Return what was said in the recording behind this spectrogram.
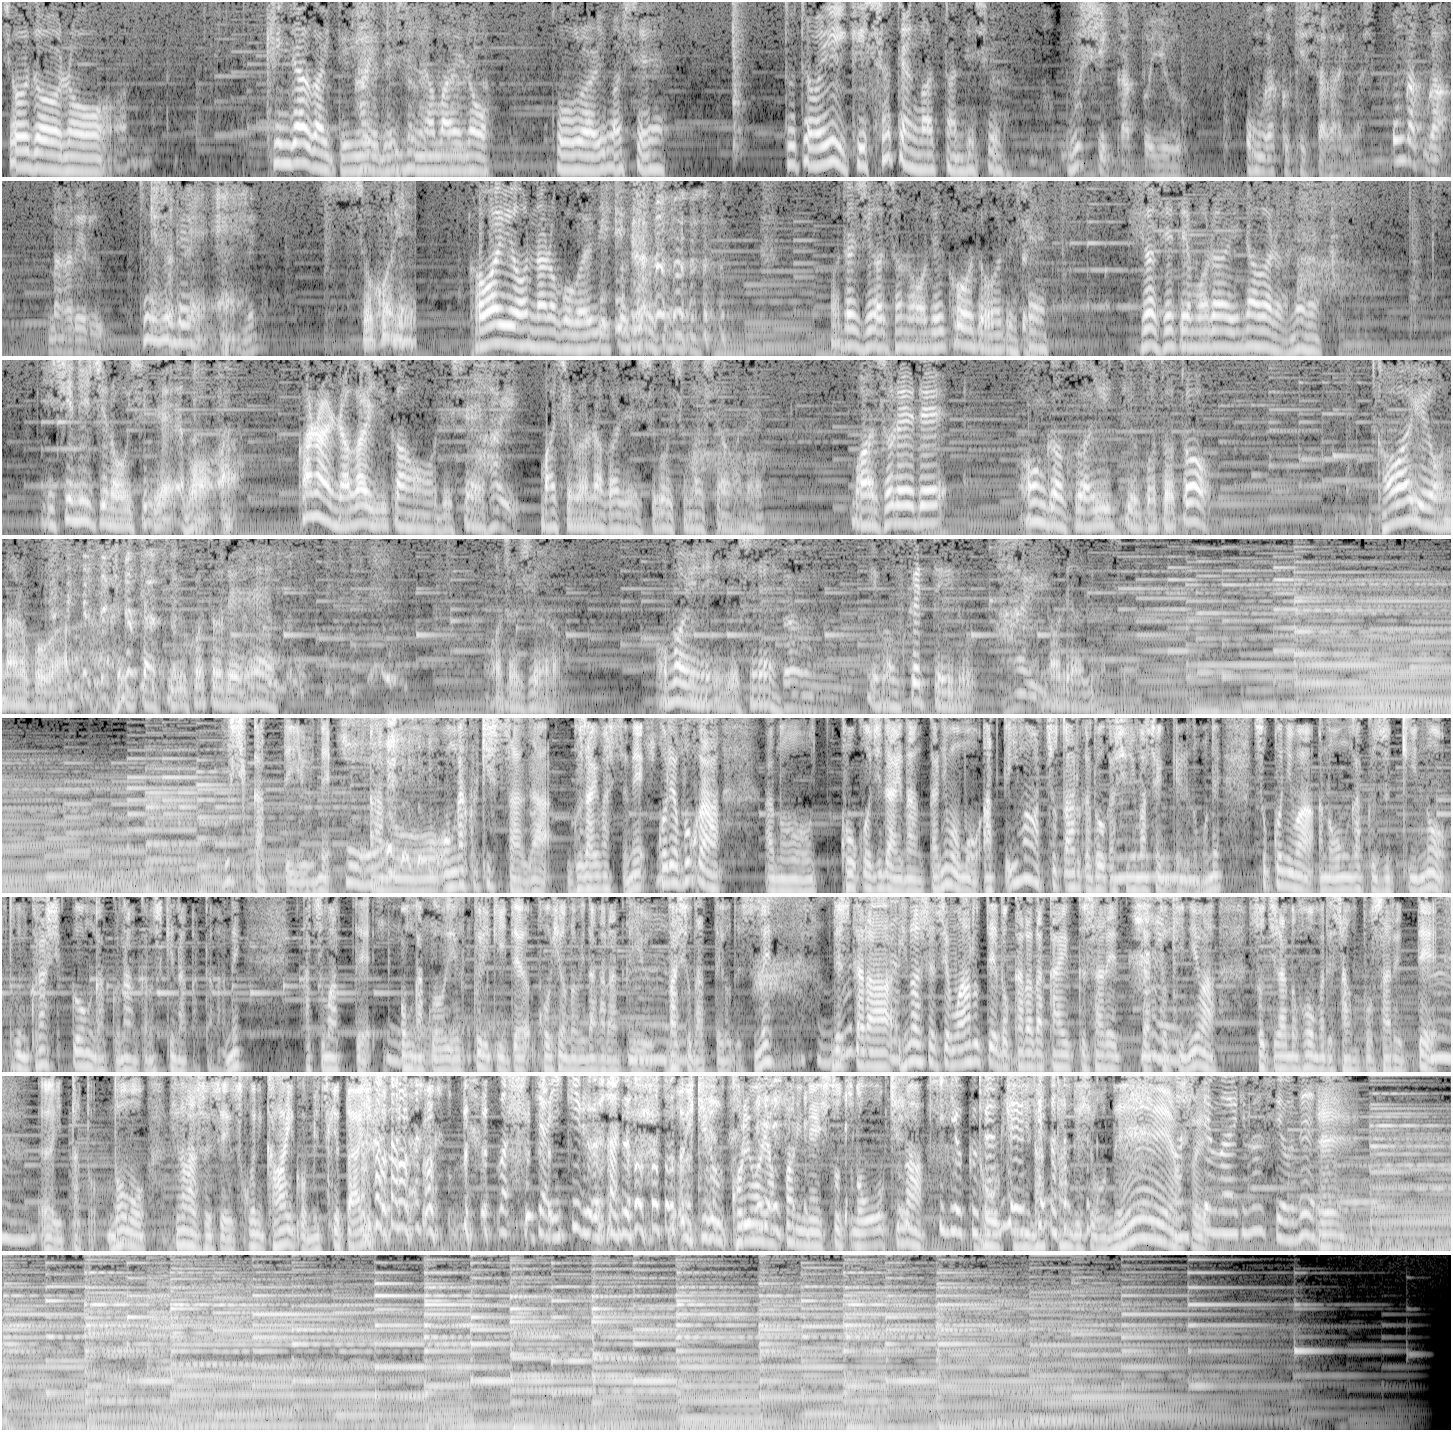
ちょうどの金座街というですね、はい、名前の通がありましてねとてもいい喫茶店があったんですよ。ムシカという音楽喫茶がありました音楽が流れる喫茶店ですね。そこに可愛い女の子がいると 私はそのレコードをですね聴かせてもらいながらね一日のうちでもうかなり長い時間をですね、はい、街の中で過ごしましたがね。まあそれで音楽がいいっていうことと可愛い女の子がいたということでね私は思いにですね、今老けているのであります。ムシカっていうねあの音楽喫茶がございましてねこれは僕はあの高校時代なんかにももうあって今はちょっとあるかどうか知りませんけれどもねそこにはあの音楽好きの特にクラシック音楽なんかの好きな方がね集まって音楽をゆっくり聴いてコーヒーを飲みながらっていう場所だったようですね。ですか。ら日野先生もある程度体回復された時には、そちらの方まで散歩されて、行ったと。どうも日野原先生そこに可愛い子を見つけたい。まあ、じゃあ生きるあの。生きるこれはやっぱりね 一つの大きな動機になったんでしょうね増してまいりますよね。えー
